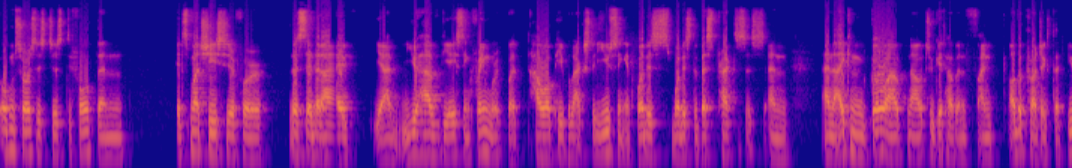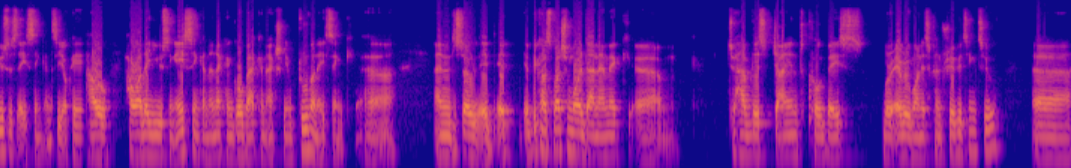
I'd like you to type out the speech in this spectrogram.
open source is just default then it's much easier for let's say that i yeah you have the async framework but how are people actually using it? What is what is the best practices? And and I can go out now to GitHub and find other projects that uses async and see okay how how are they using async? And then I can go back and actually improve on async. Uh, and so it, it, it becomes much more dynamic um, to have this giant code base where everyone is contributing to. Uh,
